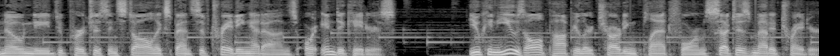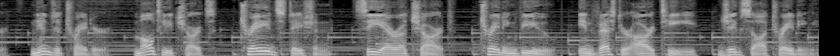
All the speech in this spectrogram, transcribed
No need to purchase install expensive trading add-ons or indicators. You can use all popular charting platforms such as MetaTrader, NinjaTrader, MultiCharts, TradeStation, Sierra Chart, TradingView, Investor RT, Jigsaw Trading,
